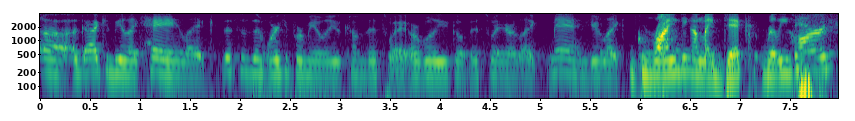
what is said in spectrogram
Uh, a guy can be like, "Hey, like this isn't working for me. Will you come this way, or will you go this way?" Or like, "Man, you're like, grinding on my dick really hard.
